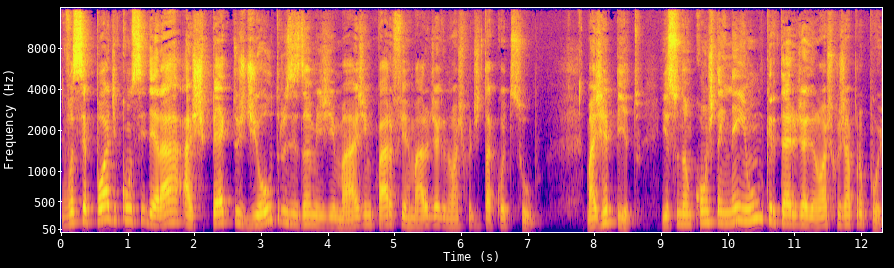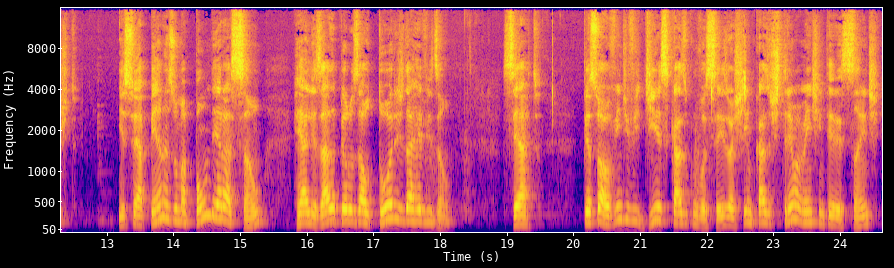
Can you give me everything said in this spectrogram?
você pode considerar aspectos de outros exames de imagem para afirmar o diagnóstico de Takotsubo. Mas repito, isso não consta em nenhum critério diagnóstico já proposto. Isso é apenas uma ponderação realizada pelos autores da revisão. Certo? Pessoal, eu vim dividir esse caso com vocês. Eu achei um caso extremamente interessante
